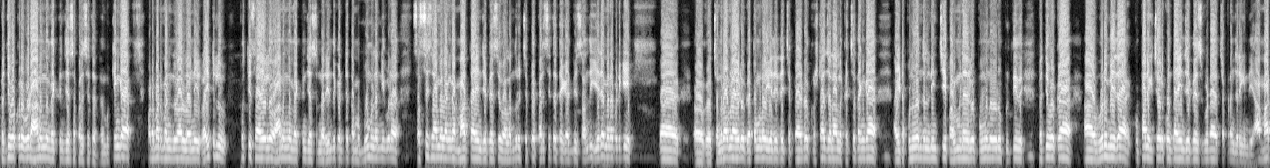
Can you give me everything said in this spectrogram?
ప్రతి ఒక్కరు కూడా ఆనందం వ్యక్తం చేసే పరిస్థితి అవుతుంది ముఖ్యంగా పడమట మండలాల్లోని రైతులు పూర్తి స్థాయిలో ఆనందం వ్యక్తం చేస్తున్నారు. ఎందుకంటే తమ భూములన్నీ కూడా సస్యశ్యామలంగా మారుతాయని చెప్పేసి వాళ్ళందరూ చెప్పే పరిస్థితి అయితే కనిపిస్తుంది. ఏదేమైనప్పటికీ చంద్రబాబు నాయుడు గతంలో ఏదైతే చెప్పాడో కృష్ణా జలాలు ఖచ్చితంగా ఇటు పులివెందుల నుంచి పల్మనేరు పొంగునూరు ప్రతి ప్రతి ఒక్క ఊరు ఊరి మీద కుప్పానికి చేరుకుంటాయని చెప్పేసి కూడా చెప్పడం జరిగింది. ఆ మాట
